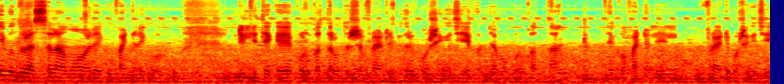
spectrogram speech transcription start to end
এই বন্ধুরা, আসসালামু আলাইকুম। ফাইনালি দিল্লি থেকে কলকাতার উদ্দেশ্যে ফ্লাইটের ভিতরে বসে গেছি। এখন যাব কলকাতা। দেখো ফাইনালি ফ্লাইটে বসে গেছি।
